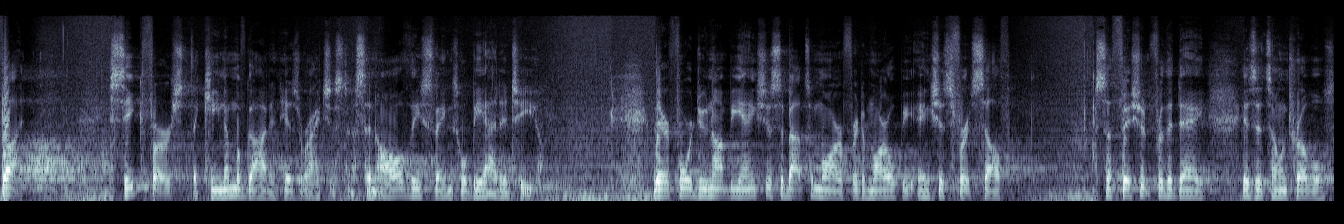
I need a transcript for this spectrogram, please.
But Seek first the kingdom of God and his righteousness, and all these things will be added to you. Therefore, do not be anxious about tomorrow, for tomorrow will be anxious for itself. Sufficient for the day is its own troubles.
